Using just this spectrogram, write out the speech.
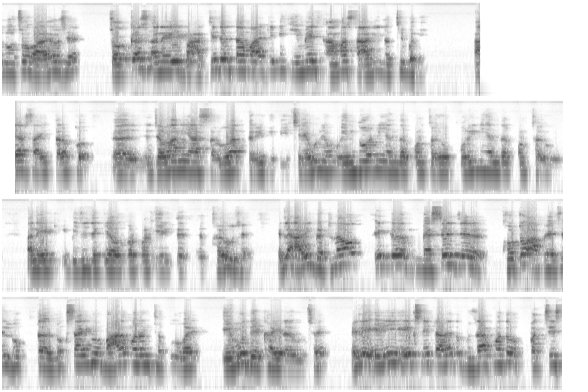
લોચો વાયો છે ચોક્કસ અને એ ભારતીય જનતા પાર્ટીની ઇમેજ આમાં સારી નથી બની. તરફ જવાની આ શરૂઆત કરી દીધી છે. એવું ને એવું ઇન્દોરની અંદર પણ થયું, પુરીની અંદર પણ થયું અને એક બીજી જગ્યા ઉપર પણ એ રીતે થયું છે. એટલે આવી ઘટનાઓ એક મેસેજ ખોટો આપે છે. લોક લોકશાહીનું બાળમરણ થતું હોય એવું દેખાઈ રહ્યું છે. એટલે એવી એક સીટ આવે તો ગુજરાતમાં તો પચીસ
